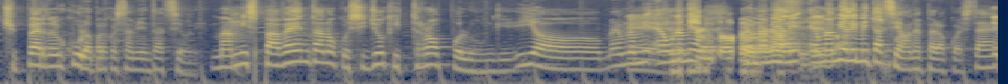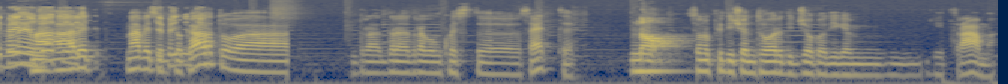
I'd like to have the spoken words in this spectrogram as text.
ci perdo il culo per queste ambientazioni, ma mi spaventano questi giochi troppo lunghi. Io è una, mia- è una mia, è una mia, li- è una mia limitazione però questa, eh. È gioco- Ma avete, ma avete giocato a Dra- Dra- Dragon Quest 7? No, Sono più di 100 ore di gioco di, di trama.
